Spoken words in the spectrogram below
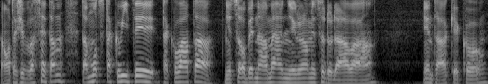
No, takže vlastně tam, tam moc takový ty, taková ta, něco objednáme a někdo nám něco dodává, jen tak, jako,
